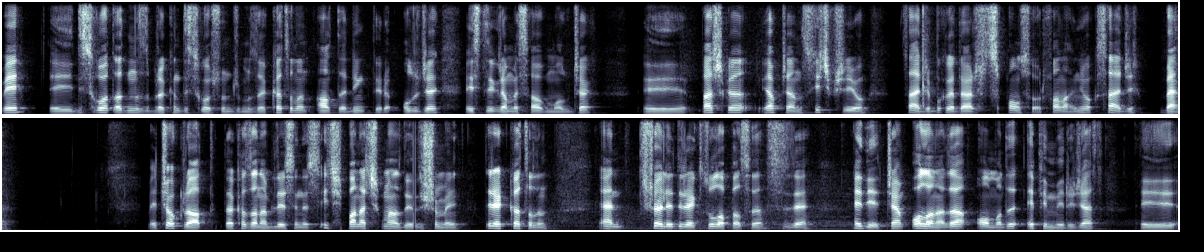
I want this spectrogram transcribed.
Ve e, Discord adınızı bırakın. Discord sunucumuza katılın. Altta linkleri olacak. Instagram hesabım olacak. Ee, başka yapacağınız hiçbir şey yok. Sadece bu kadar sponsor falan yok. Sadece ben. Ve çok rahatlıkla kazanabilirsiniz. Hiç bana çıkmaz diye düşünmeyin. Direkt katılın. Yani şöyle direkt Zula Pass'ı size hediye edeceğim. Olana da olmadı app'im vereceğiz. Ee,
